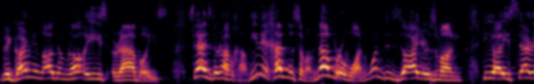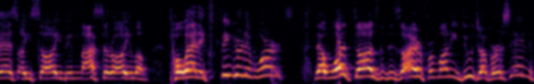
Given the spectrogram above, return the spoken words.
The garmin adam ra'is rabbis says the Ramchal. Number one, one desires money. He aiseres aisai b'masar oilam poetic, figurative words. That what does the desire for money do to a person?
